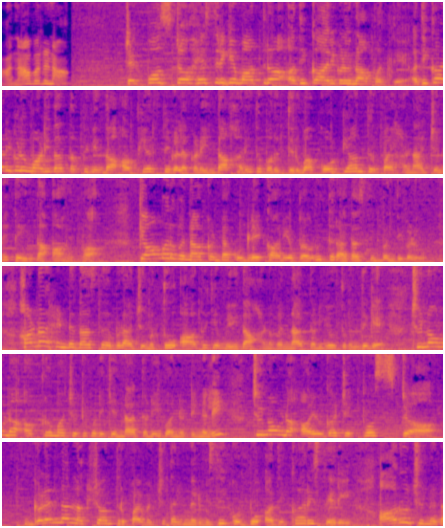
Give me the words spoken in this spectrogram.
ಅನಾವರಣ. ಚೆಕ್ ಪೋಸ್ಟ್ ಹೆಸರಿಗೆ ಮಾತ್ರ ಅಧಿಕಾರಿಗಳು ನಾಪತ್ತೆ. ಅಧಿಕಾರಿಗಳು ಮಾಡಿದ ತಪ್ಪಿನಿಂದ ಅಭ್ಯರ್ಥಿಗಳ ಕಡೆಯಿಂದ ಹರಿದು ಬರುತ್ತಿರುವ ಕೋಟ್ಯಾಂತರ ರೂಪಾಯಿ ಹಣ ಜನತೆಯಿಂದ ಆರೋಪ. ಕ್ಯಾಮರಾವನ್ನ ಕಂಡ ಕೂಡಲೇ ಕಾರ್ಯಪ್ರವೃತ್ತರಾದ ಸಿಬ್ಬಂದಿಗಳು. ಹಣ ಹೆಂಡದ ಸರಬರಾಜು ಮತ್ತು ಆದಾಯ ಮೀರಿದ ಹಣವನ್ನ ತಡೆಯುವುದರೊಂದಿಗೆ ಚುನಾವಣಾ ಅಕ್ರಮ ಚಟುವಟಿಕೆಯನ್ನ ತಡೆಯುವ ನಿಟ್ಟಿನಲ್ಲಿ ಚುನಾವಣಾ ಆಯೋಗ ಚೆಕ್ ಗಳನ್ನ ಲಕ್ಷಾಂತರ ರೂಪಾಯಿ ವೆಚ್ಚದಲ್ಲಿ ನಿರ್ಮಿಸಿ ಕೊಟ್ಟು ಅಧಿಕಾರಿ ಸೇರಿ ಆರು ಜನರ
